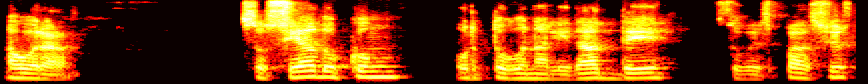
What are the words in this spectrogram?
Ahora, asociado con ortogonalidad de subespacios,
